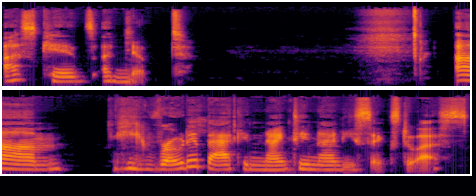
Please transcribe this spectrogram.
us kids a note. Um, he wrote it back in 1996 to us.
